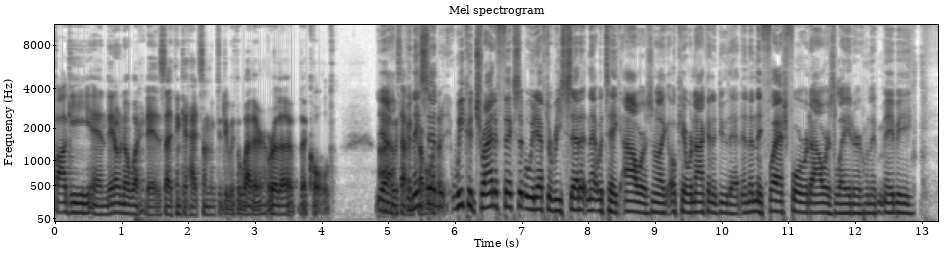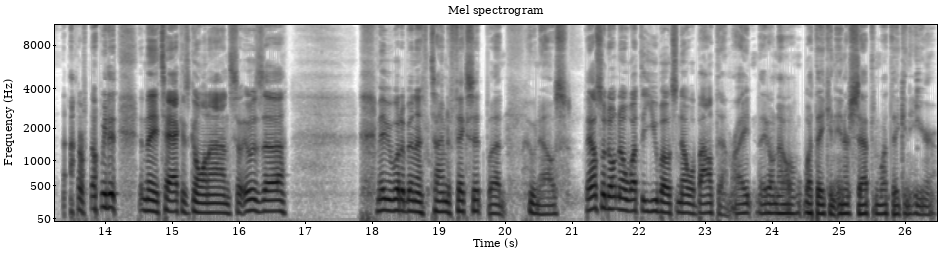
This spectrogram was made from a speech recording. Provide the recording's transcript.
foggy, and they don't know what it is. I think it had something to do with the weather or the the cold. Yeah, I was having and they said we could try to fix it, but we'd have to reset it, and that would take hours. And we're like, okay, we're not going to do that. And then they flash forward hours later when they maybe, I don't know, we did, and the attack is going on. So it was, uh, maybe would have been a time to fix it, but who knows? They also don't know what the U boats know about them, right? They don't know what they can intercept and what they can hear.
